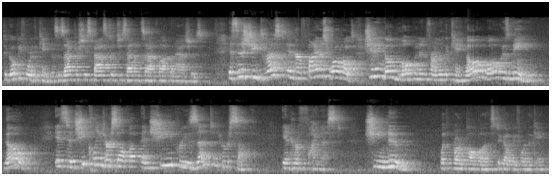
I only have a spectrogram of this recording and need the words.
to go before the king, this is after she's fasted, she's had on sackcloth and ashes. It says she dressed in her finest royal robes. She didn't go moping in front of the king. Oh, woe is me. No. It said she cleaned herself up and she presented herself in her finest. She knew what the protocol was to go before the king.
